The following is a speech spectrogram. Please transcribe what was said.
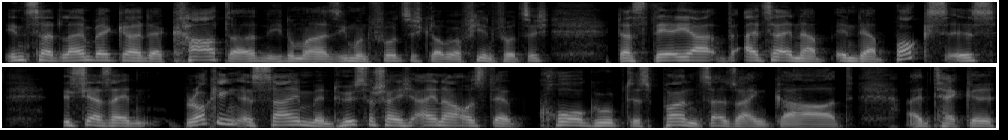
Inside Linebacker, der Carter, die Nummer 47, glaube ich, oder 44, dass der ja, als er in der, in der Box ist, ist ja sein Blocking Assignment höchstwahrscheinlich einer aus der Core Group des Punts, also ein Guard, ein Tackle,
